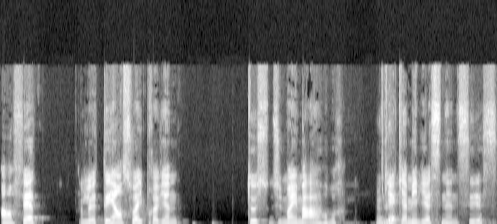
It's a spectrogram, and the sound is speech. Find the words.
en fait, le thé en soi, ils proviennent tous du même arbre, le Camellia sinensis.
